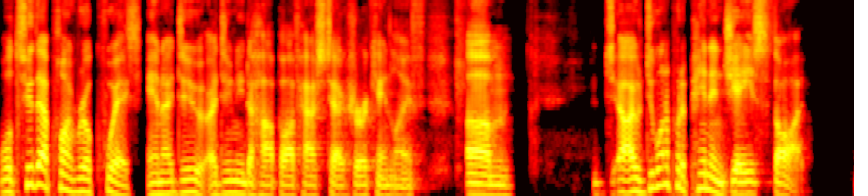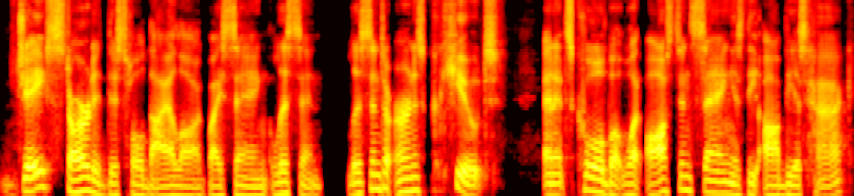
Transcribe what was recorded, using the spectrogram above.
Well, to that point, real quick, and I do, I do need to hop off hashtag Hurricane Life. Um, I do want to put a pin in Jay's thought. Jay started this whole dialogue by saying, "Listen, listen to earn is cute and it's cool, but what Austin's saying is the obvious hack.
